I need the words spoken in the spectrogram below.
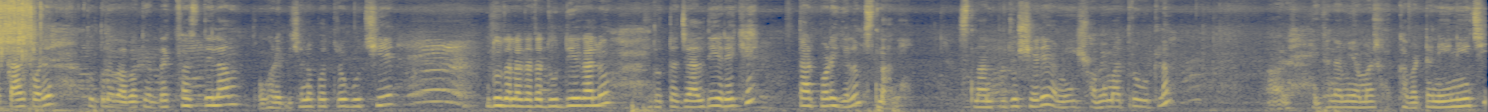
আর তারপরে তুলতুলে বাবাকে ব্রেকফাস্ট দিলাম। ও ঘরে বিছানাপত্র গুছিয়ে দুধওয়ালা দাদা দুধ দিয়ে গেল। দুধটা জাল দিয়ে রেখে তারপরে গেলাম স্নানে। স্নান পুজো সেরে আমি সবে মাত্র উঠলাম। আর এখানে আমি আমার খাবারটা নিয়ে নিয়েছি।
